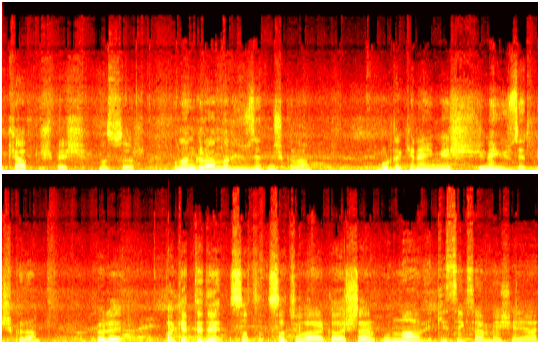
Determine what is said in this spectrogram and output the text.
2.65 mısır. Bunların gramları 170 gram. Buradaki neymiş? Yine 170 gram. Öyle pakette de sat- satıyorlar arkadaşlar. Bunlar 2.85 eğer.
